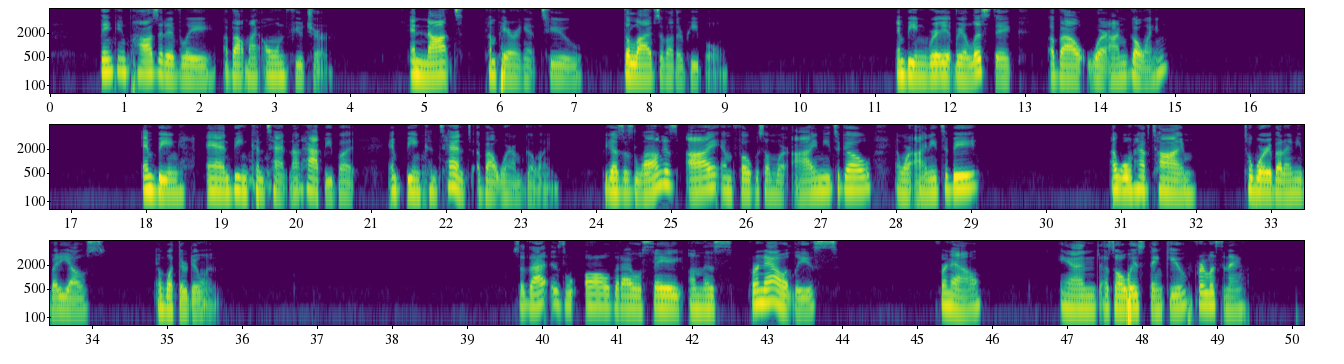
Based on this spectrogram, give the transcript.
thinking positively about my own future and not comparing it to the lives of other people. And being re- realistic about where I'm going and being and being content, not happy, but and being content about where I'm going. Because as long as I am focused on where I need to go and where I need to be, I won't have time to worry about anybody else and what they're doing. So that is all that I will say on this for now, at least. For now. And as always, thank you for listening.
